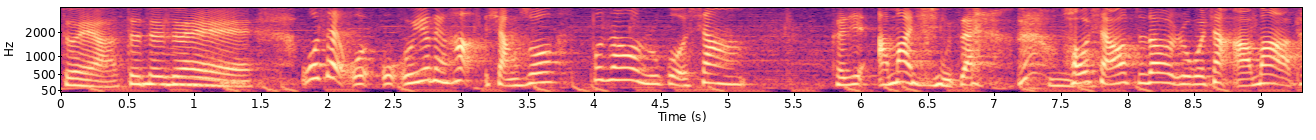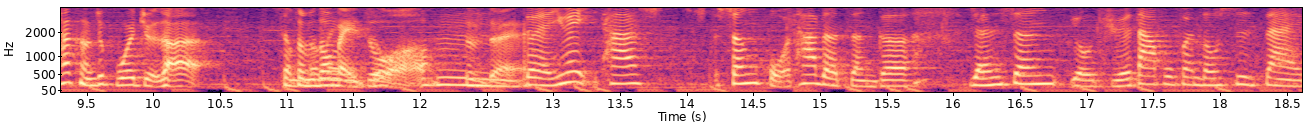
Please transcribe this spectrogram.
对啊，对对对，嗯。我在我我我有点好想说，不知道如果像，可惜阿妈已经不在了，嗯。好想要知道，如果像阿妈，她可能就不会觉得她什什么都没做做，嗯，对不对？对，因为他生活，他的整个人生有绝大部分都是在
